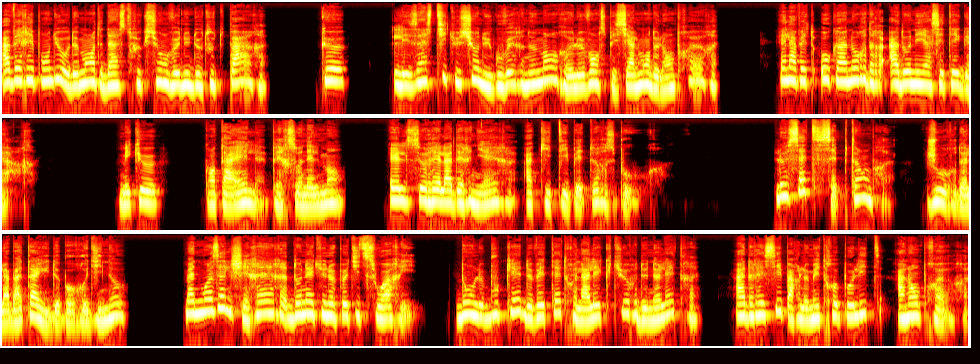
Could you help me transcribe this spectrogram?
avait répondu aux demandes d'instruction venues de toutes parts que les institutions du gouvernement relevant spécialement de l'empereur, elle n'avait aucun ordre à donner à cet égard, mais que, quant à elle, personnellement, elle serait la dernière à quitter Pétersbourg. Le 7 septembre, jour de la bataille de Borodino, mademoiselle Scherer donnait une petite soirée, dont le bouquet devait être la lecture d'une lettre adressée par le métropolite à l'empereur,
